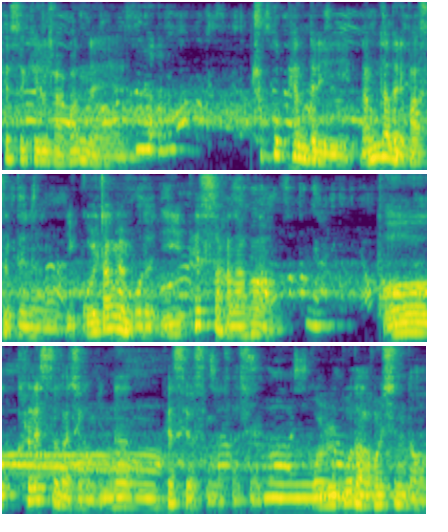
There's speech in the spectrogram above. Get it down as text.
패스 길을 잘 봤네 축구 팬들이 남자들이 봤을 때는 이 골 장면보다 이 패스 하나가 더 클래스가 지금 있는 패스였습니다 사실 음. 골보다 훨씬 더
